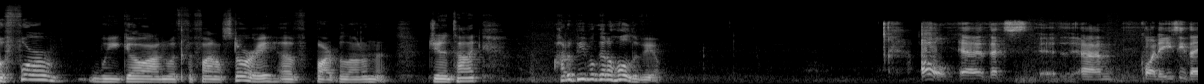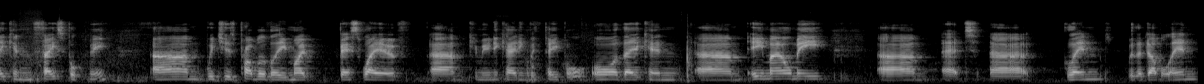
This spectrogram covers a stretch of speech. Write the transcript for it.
before we go on with the final story of Bart Bellon and the gin and tonic, how do people get a hold of you? Oh, uh, that's uh, um, quite easy. They can Facebook me, um, which is probably my best way of um, communicating with people, or they can um, email me um, at uh, Glenn with a double N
